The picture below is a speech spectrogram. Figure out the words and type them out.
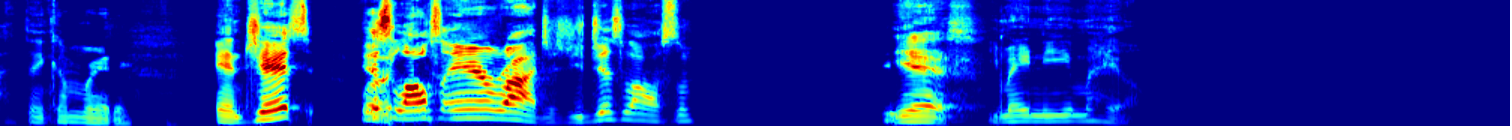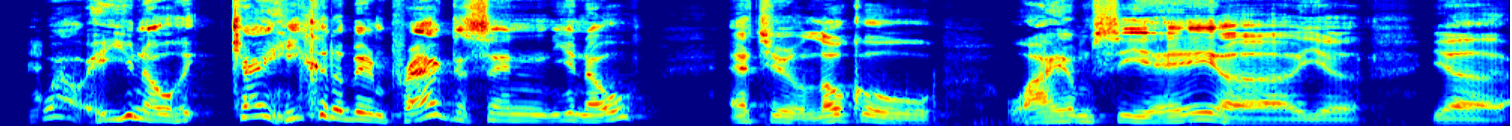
I think I'm ready. And Jets just lost Aaron Rodgers. You just lost him. Yes. You may need my help. Well, you know, he- Kane, he could have been practicing, you know, at your local YMCA, uh, your your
